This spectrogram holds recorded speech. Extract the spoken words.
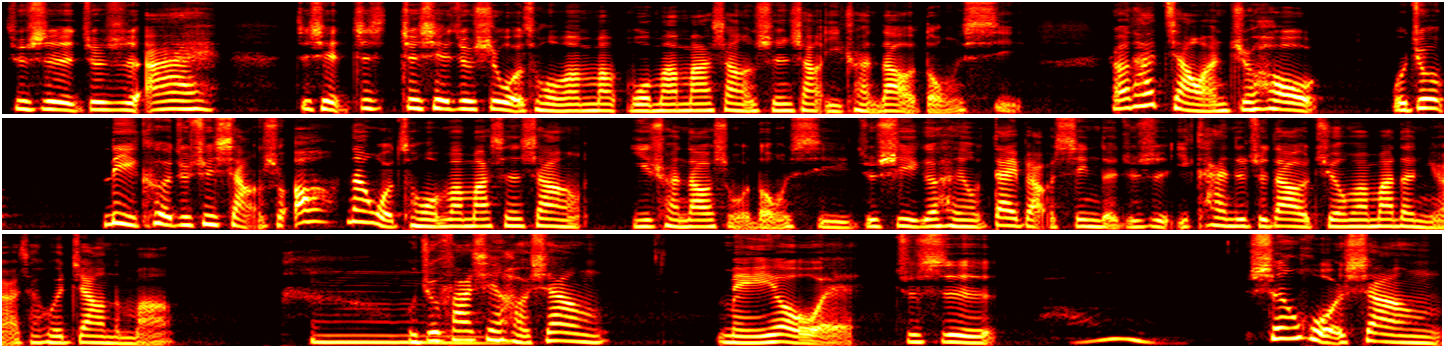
就是就是哎，这些这这些就是我从我妈妈我妈妈上身上遗传到的东西。”然后他讲完之后，我就立刻就去想说：“哦，那我从我妈妈身上遗传到什么东西？就是一个很有代表性的，就是一看就知道只有妈妈的女儿才会这样的吗？”嗯，我就发现好像没有哎，就是生活上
